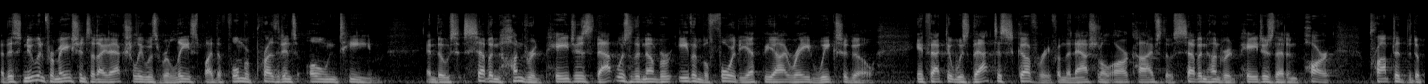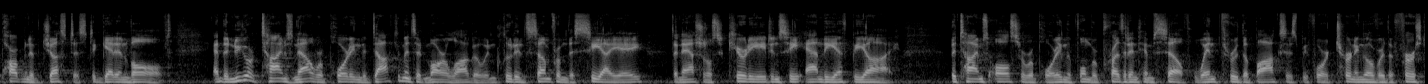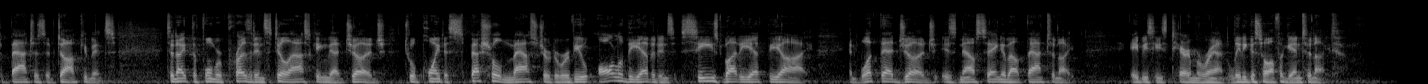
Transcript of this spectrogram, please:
Now, this new information tonight actually was released by the former president's own team. And those 700 pages, that was the number even before the FBI raid weeks ago. In fact, it was that discovery from the National Archives, those 700 pages, that in part prompted the Department of Justice to get involved. And the New York Times now reporting the documents at Mar-a-Lago included some from the CIA, the National Security Agency, and the FBI. The Times also reporting the former president himself went through the boxes before turning over the first batches of documents. Tonight, the former president still asking that judge to appoint a special master to review all of the evidence seized by the FBI. And what that judge is now saying about that tonight. ABC's Terry Moran leading us off again tonight.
